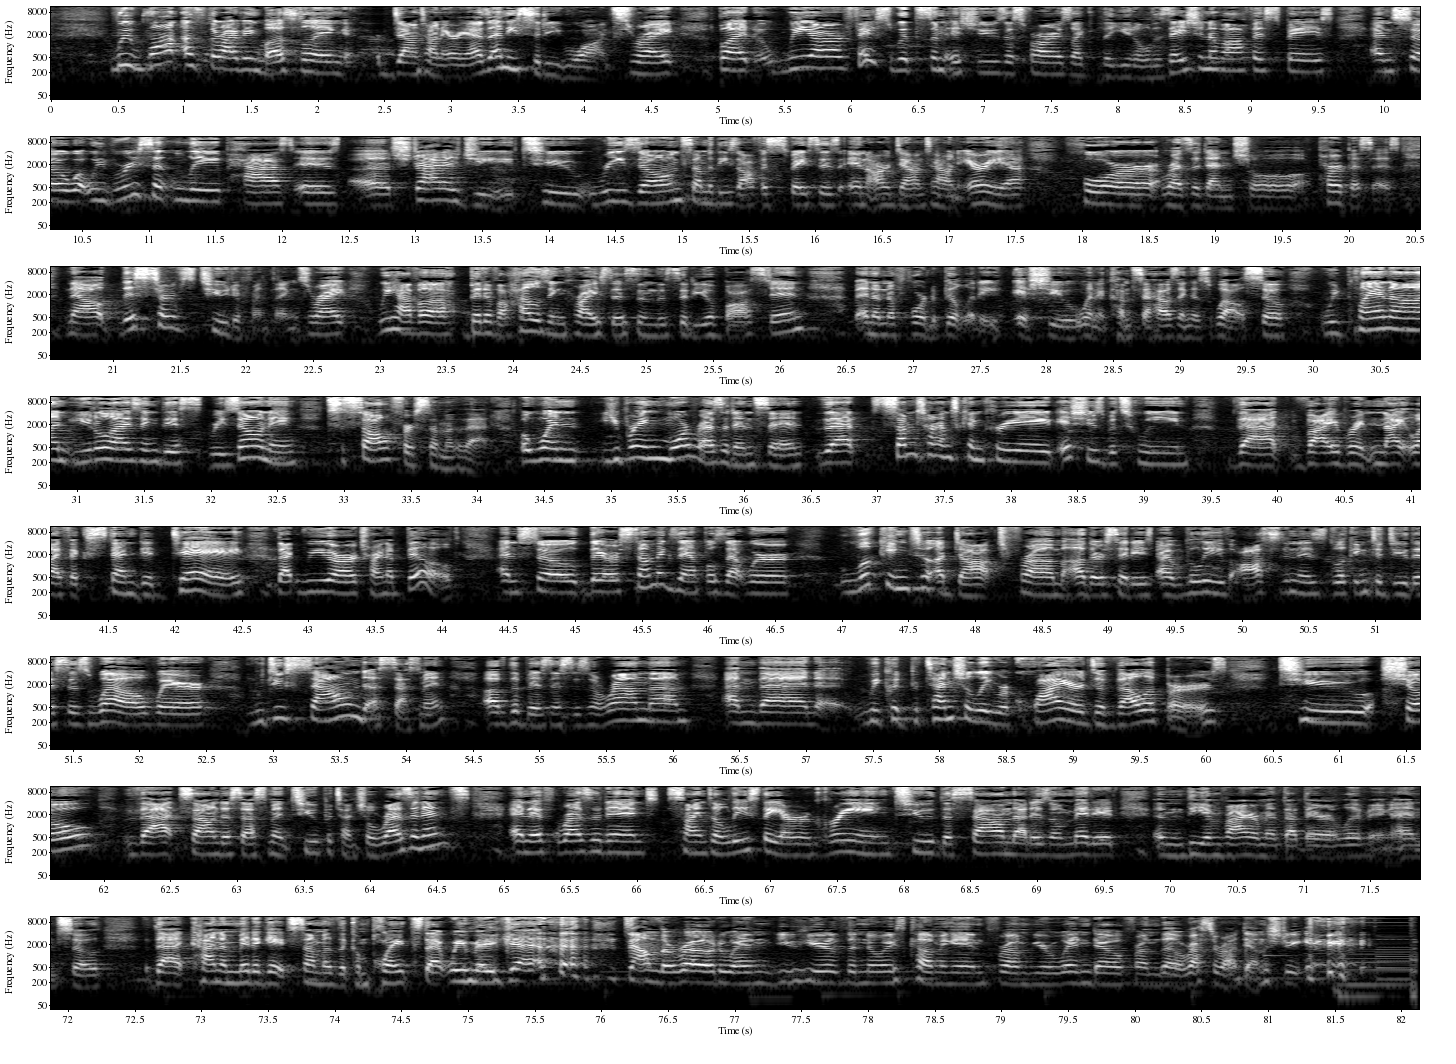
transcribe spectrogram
we want a thriving, bustling downtown area, as any city wants, right? But we are faced with some issues as far as like the utilization of office space. And so what we've recently passed is a strategy to rezone some of these office spaces in our downtown area for residential purposes. Now, this serves two different things, right? We have a bit of a housing crisis in the city of Boston and an affordability issue when it comes to housing as well. So we plan on utilizing this rezoning to solve for some of that. But when you bring more residents in, that sometimes can create issues between that vibrant nightlife extended day that we are trying to build. And so there are some examples that we're looking to adopt from other cities. I believe Austin is looking to do this as well, where we do sound assessment of the businesses around them, and then we could potentially require developers to show that sound assessment to potential residents. And if resident signs a lease, they are agreeing to the sound that is omitted in the environment that they are living. And so that kind of mitigates some of the complaints that we may get down the road when you hear the noise coming in from your window from the restaurant down the street.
